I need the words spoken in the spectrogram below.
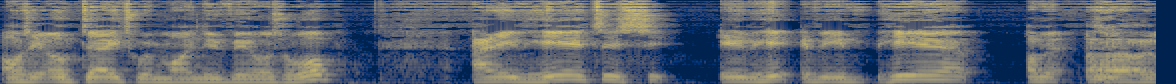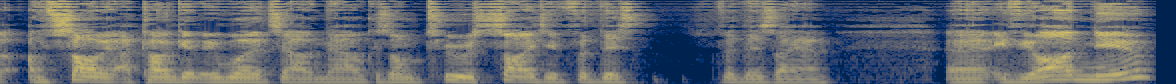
obviously updates when my new videos are up. And if you're here to see, if you if you here, I mean, uh, I'm sorry, I can't get my words out now because I'm too excited for this. For this, I am. Uh, if you are new,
